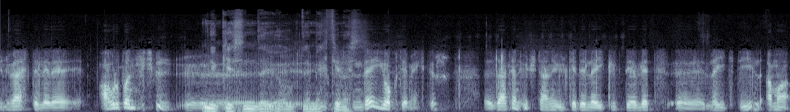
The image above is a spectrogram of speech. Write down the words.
üniversitelere Avrupa'nın hiçbir e, Ülkesinde yok demektir ülkesinde yok demektir. E, Zaten üç tane ülkede laiklik devlet e, laik değil ama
